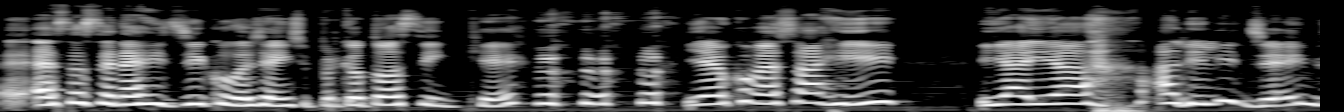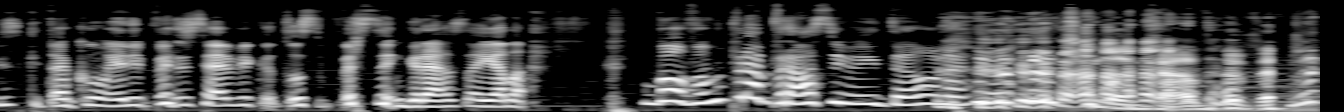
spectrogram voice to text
Essa cena é ridícula, gente, porque eu tô assim, quê? E aí eu começo a rir. E aí a, a Lily James, que tá com ele, percebe que eu tô super sem graça. Aí ela, bom, vamos pra próxima então, né? que mancada, velho.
